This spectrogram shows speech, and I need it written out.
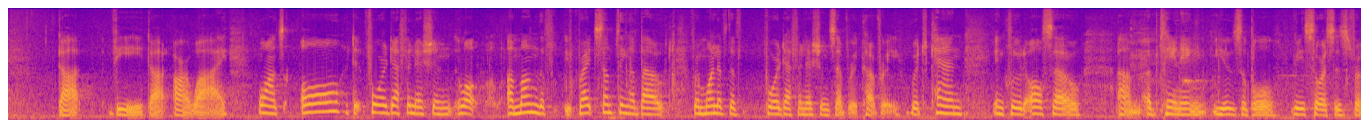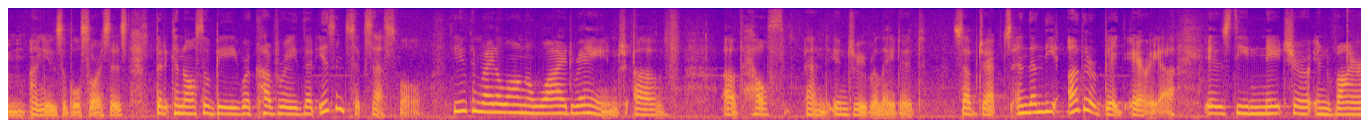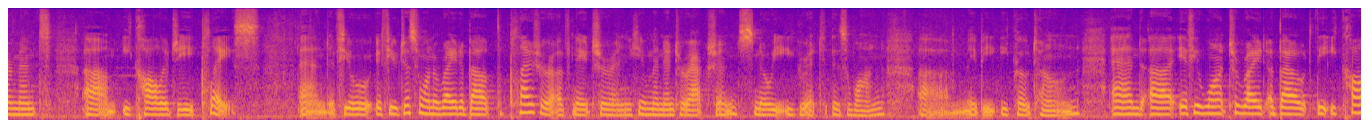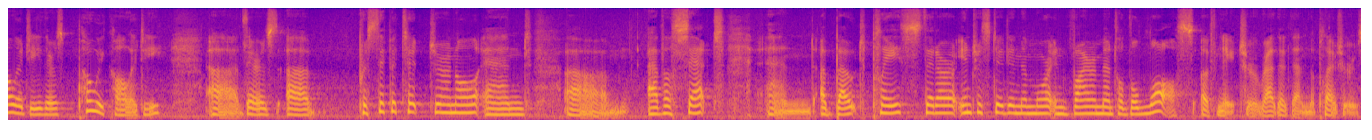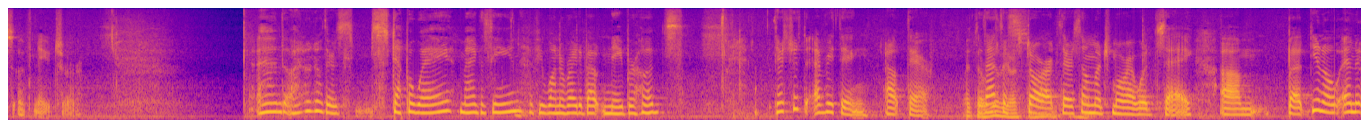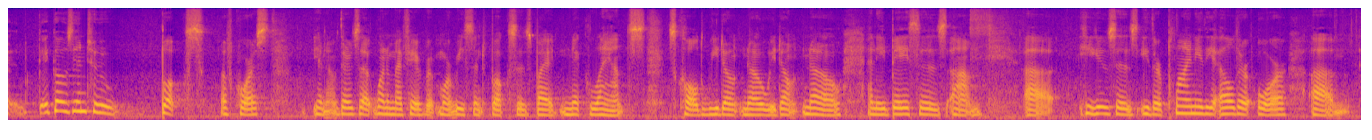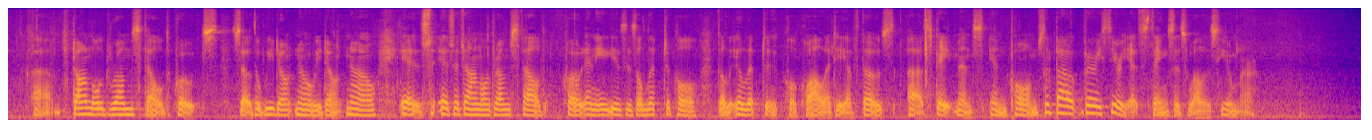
dot V dot RY wants all four definitions, well, among the, write something about, from one of the four definitions of recovery, which can include also um, obtaining usable resources from unusable sources, but it can also be recovery that isn't successful. You can write along a wide range of, of health and injury related subjects. And then the other big area is the nature, environment, um, ecology, place. And if you if you just want to write about the pleasure of nature and human interaction, snowy egret is one, uh, maybe ecotone. And uh, if you want to write about the ecology, there's poecology. Uh, there's a precipitate journal and um, Avocet and about place that are interested in the more environmental, the loss of nature rather than the pleasures of nature. And I don't know, there's Step Away magazine if you want to write about neighborhoods. There's just everything out there. So that's really a start. There's so much more I would say. Um, but, you know, and it, it goes into books, of course you know, there's a, one of my favorite more recent books is by Nick Lantz. It's called We Don't Know, We Don't Know. And he bases, um, uh, he uses either Pliny the Elder or um, uh, Donald Rumsfeld quotes. So the "We don't know, we don't know" is is a Donald Rumsfeld quote, and he uses elliptical the elliptical quality of those uh, statements in poems about very serious things as well as humor.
